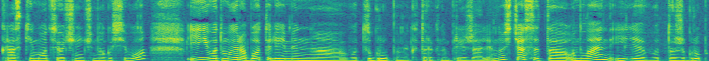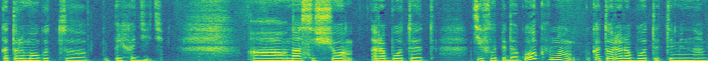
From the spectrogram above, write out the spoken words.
краски эмоции, очень-очень много всего. И вот мы работали именно вот с группами, которые к нам приезжали. Но сейчас это онлайн или вот тоже группы, которые могут э, приходить. А у нас еще работает тифлопедагог, ну, который работает именно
